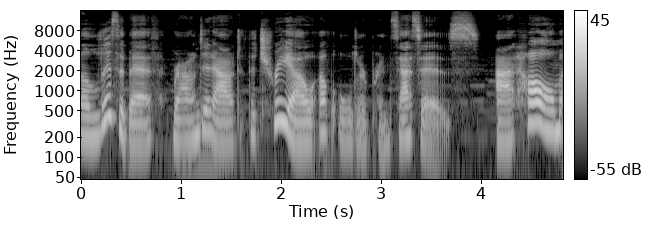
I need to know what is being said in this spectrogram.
Elizabeth rounded out the trio of older princesses. At home,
